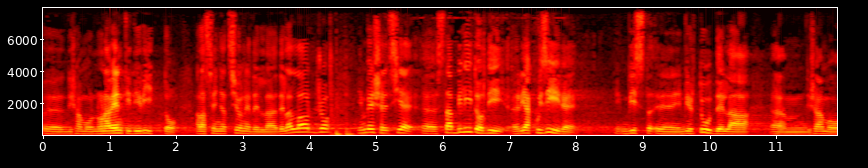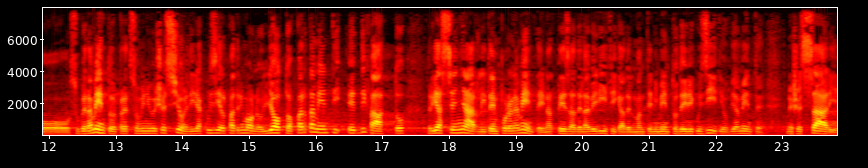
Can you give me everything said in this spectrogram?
eh, diciamo, non aventi diritto all'assegnazione del, dell'alloggio, invece si è eh, stabilito di riacquisire in, vist, eh, in virtù del ehm, diciamo, superamento del prezzo minimo di cessione, di riacquisire al patrimonio gli otto appartamenti e di fatto riassegnarli temporaneamente in attesa della verifica del mantenimento dei requisiti ovviamente necessari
